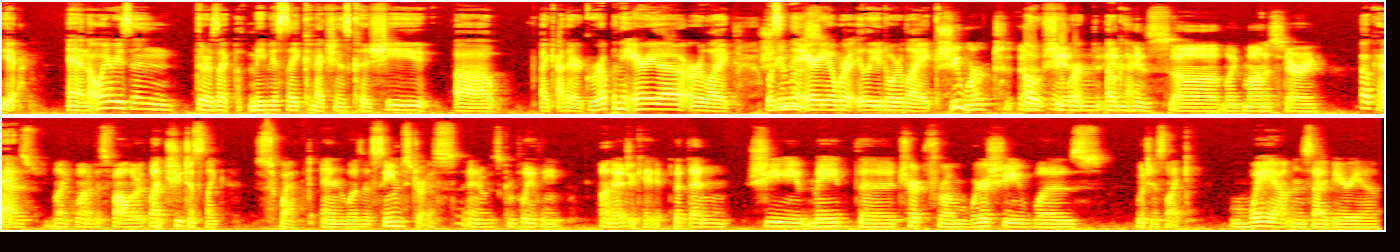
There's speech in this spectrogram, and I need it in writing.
Yeah. And the only reason there's like maybe a slight connection is because she, uh, like either grew up in the area or like was She in the was- area where Iliodor like. She worked. uh, Oh, she in, worked. in his uh, like monastery Okay. as like one of his followers. Like she just like swept and was a seamstress and was completely uneducated. But then she made the trip from where she was, which is like way out in Siberia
